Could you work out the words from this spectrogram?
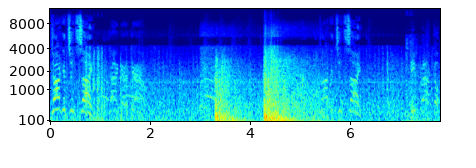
Targets in sight! Tango down! Targets in sight! Need backup!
